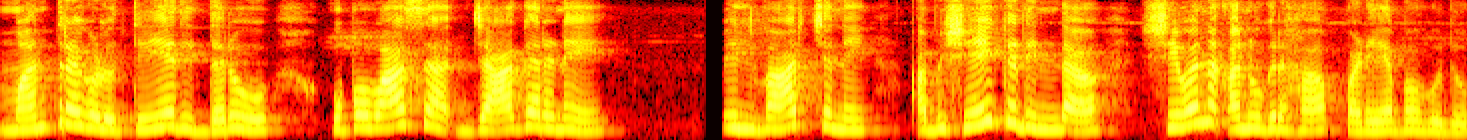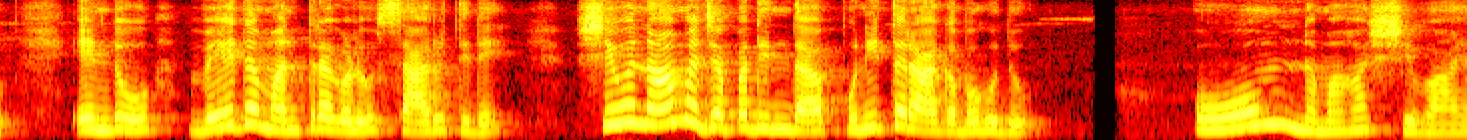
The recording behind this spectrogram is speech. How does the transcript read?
ಮಂತ್ರಗಳು ತಿಳಿಯದಿದ್ದರೂ ಉಪವಾಸ, ಜಾಗರಣೆ, ಬಿಲ್ವಾರ್ಚನೆ, ಅಭಿಷೇಕದಿಂದ ಶಿವನ ಅನುಗ್ರಹ ಪಡೆಯಬಹುದು ಎಂದು ವೇದ ಮಂತ್ರಗಳು ಸಾರುತ್ತಿದೆ. ಶಿವನಾಮ ಜಪದಿಂದ ಪುನೀತರಾಗಬಹುದು. ಓಂ ನಮಃ ಶಿವಾಯ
